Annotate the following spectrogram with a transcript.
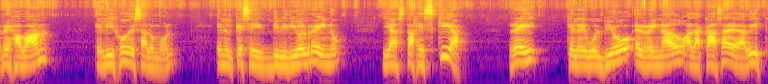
Rehabam, el hijo de Salomón, en el que se dividió el reino, y hasta Jesquía, rey que le devolvió el reinado a la casa de David,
